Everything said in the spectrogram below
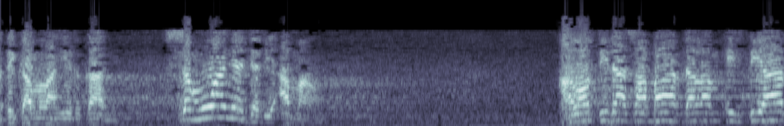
ketika melahirkan, semuanya jadi amal. Kalau tidak sabar dalam ikhtiar,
